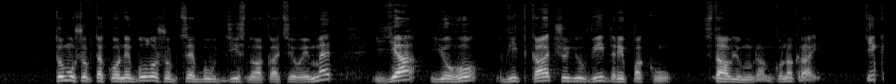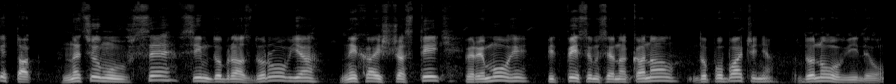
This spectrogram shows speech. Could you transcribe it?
Тому, щоб такого не було, щоб це був дійсно акацієвий мед, я його відкачую від ріпаку. Ставлю рамку на край. Тільки так. На цьому все. Всім добра, здоров'я. Нехай щастить, перемоги. Підписуємося на канал. До побачення, до нового відео.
